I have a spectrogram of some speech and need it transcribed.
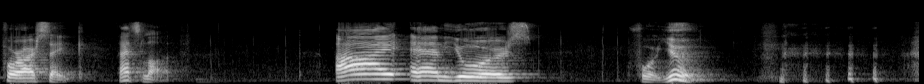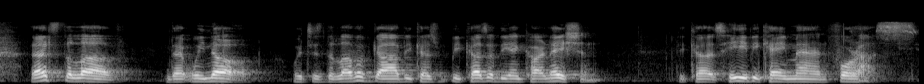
for our sake. That's love. I am yours for you. That's the love that we know which is the love of God because, because of the incarnation, because he became man for us.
